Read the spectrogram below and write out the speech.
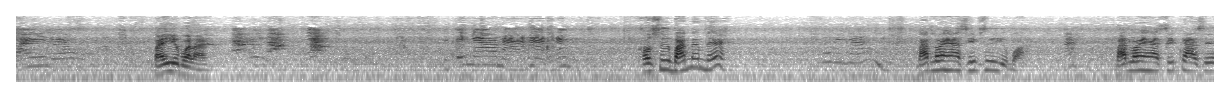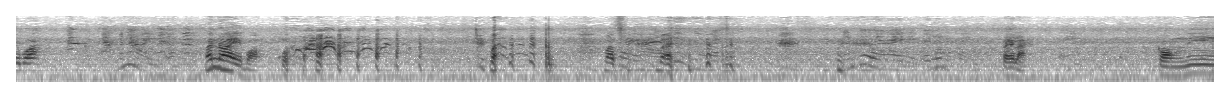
ไปแล้วไปอยู่บ่ล่ะสิไปยาวหนาหาดน้เขาซื้อบัตรนำเด้ำบ่ได้ยังบัตร150ซื้ออยู่บ่ฮะบัตร150กล้าซื้อบ่มันหน่อยเด้อมันหน่อยบ่ มามาปล่อยหามา ที่ นี่มันนั่นคืออะไรนี่ไปลงไปไปล่ะ กล่องนี่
